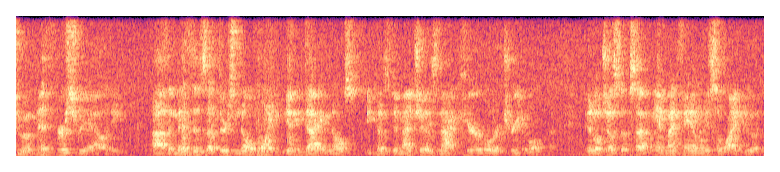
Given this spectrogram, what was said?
To a myth versus reality. Uh, the myth is that there's no point in getting diagnosed because dementia is not curable or treatable. It'll just upset me and my family, so why do it?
